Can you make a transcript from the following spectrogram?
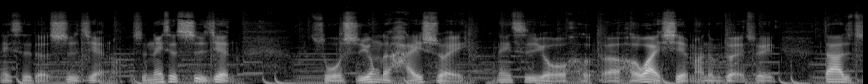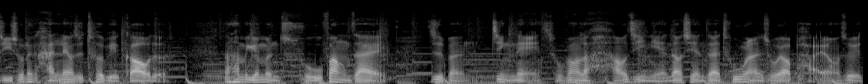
那次的事件哦，是那次事件。所使用的海水，那次有核呃核外泄嘛，对不对？所以大家就质疑说那个含量是特别高的。那他们原本储放在日本境内，储放了好几年，到现在突然说要排啊，所以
